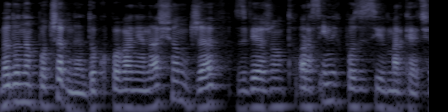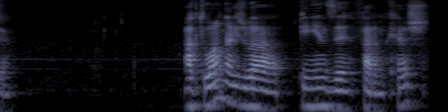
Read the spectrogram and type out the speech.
będą nam potrzebne do kupowania nasion, drzew, zwierząt oraz innych pozycji w markecie. Aktualna liczba pieniędzy Farm Cash,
